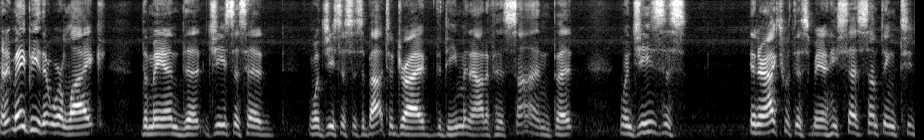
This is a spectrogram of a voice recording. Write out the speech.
And it may be that we're like the man that Jesus had, well, Jesus is about to drive the demon out of his son. But when Jesus interacts with this man, he says something to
